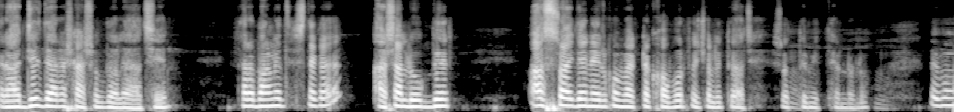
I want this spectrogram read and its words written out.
রাজ্যের যারা শাসক দলে আছেন তারা বাংলাদেশ থেকে আসা লোকদের আশ্রয় দেন এরকম একটা খবর প্রচলিত আছে সত্য মিথ্যান্ন লোক। এবং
